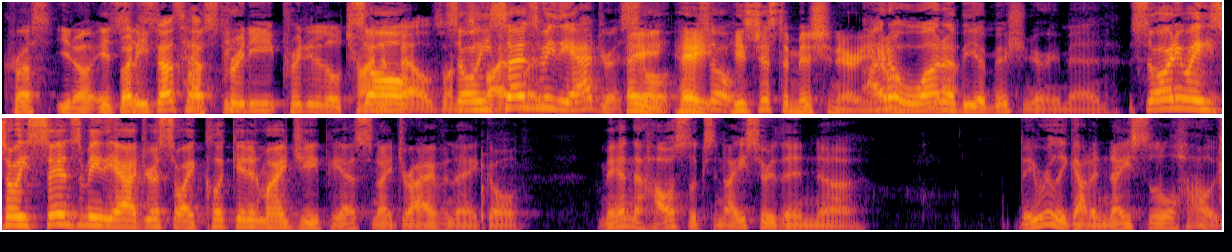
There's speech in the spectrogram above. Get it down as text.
crust. You know, it's But he does crusty. have pretty pretty little china so, bells on his phone. so his he sends me the address. Hey, so, hey, so- he's just a missionary. You I know? don't want to be a missionary, man. So anyway, so he sends me the address. So I click it in my GPS and I drive and I go, man, the house looks nicer than. Uh, they really got a nice little house,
